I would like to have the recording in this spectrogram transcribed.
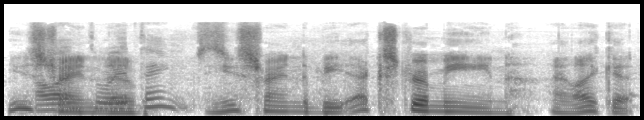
he's I like trying he to thinks. he's trying to be extra mean. I like it.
